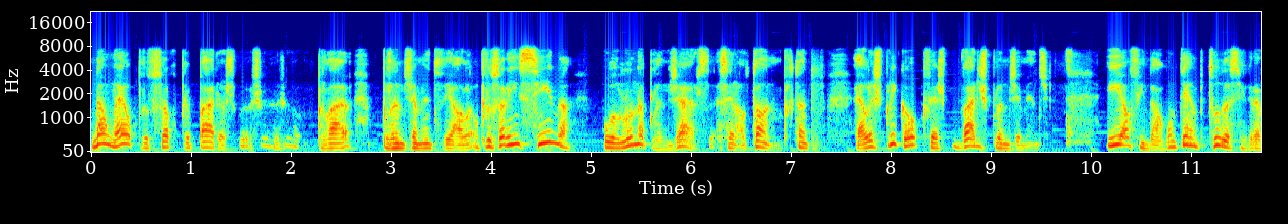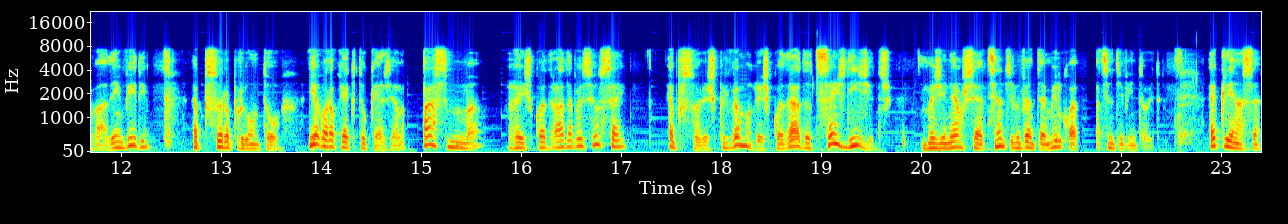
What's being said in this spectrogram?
não é o professor que prepara o planejamento de aula, o professor ensina o aluno a planejar-se, a ser autónomo. Portanto, ela explicou que fez vários planejamentos. E ao fim de algum tempo, tudo assim gravado em vídeo, A professora perguntou: E agora o que é que tu queres? Ela, passe-me uma raiz quadrada a ver se eu sei. A professora escreveu uma raiz quadrada de seis dígitos. Imaginemos 790.428. A criança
